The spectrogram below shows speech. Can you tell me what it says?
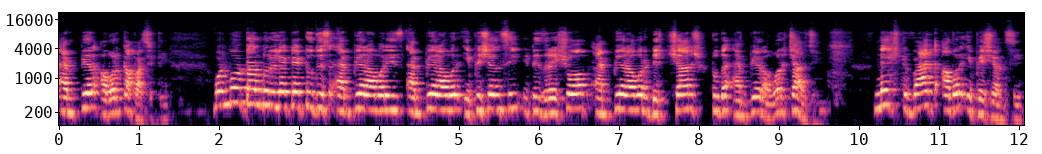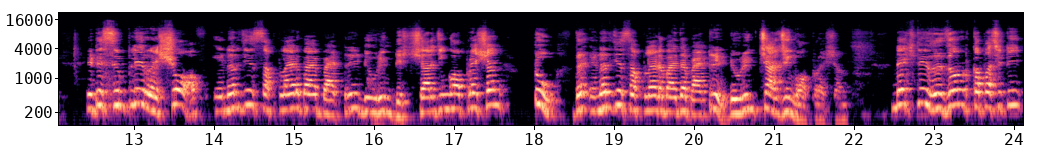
ampere hour capacity one more term related to this ampere hour is ampere hour efficiency. It is ratio of ampere hour discharge to the ampere hour charging. Next, watt hour efficiency. It is simply ratio of energy supplied by battery during discharging operation to the energy supplied by the battery during charging operation. Next is reserved capacity.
